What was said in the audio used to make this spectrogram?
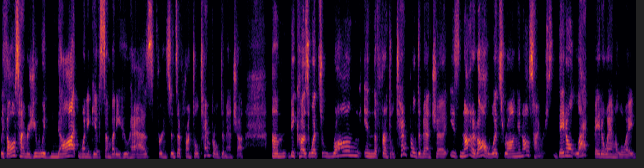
with Alzheimer's, you would not want to give somebody who has, for instance, a frontal temporal dementia. Um, because what's wrong in the frontal temporal dementia is not at all what's wrong in Alzheimer's. They don't lack beta amyloid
